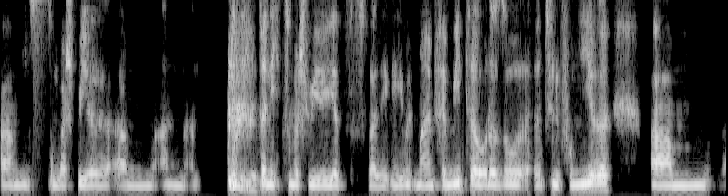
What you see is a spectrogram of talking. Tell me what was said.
Ähm, zum Beispiel ähm, an, an wenn ich zum Beispiel jetzt, weiß ich nicht, mit meinem Vermieter oder so äh, telefoniere, ähm, äh,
